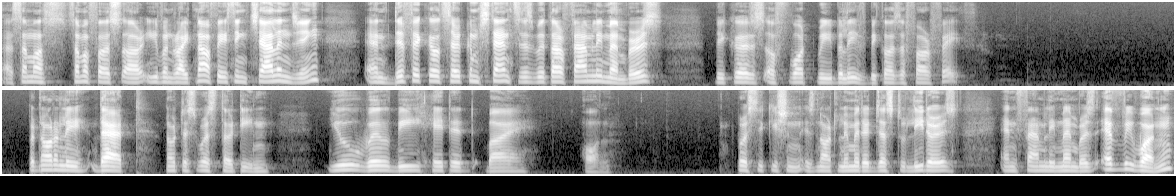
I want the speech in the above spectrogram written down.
Uh, some, of, some of us are even right now facing challenging and difficult circumstances with our family members because of what we believe, because of our faith. But not only that, notice verse 13 you will be hated by all. Persecution is not limited just to leaders and family members. Everyone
